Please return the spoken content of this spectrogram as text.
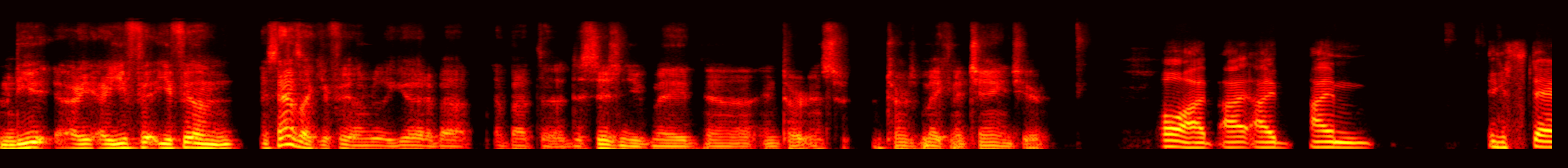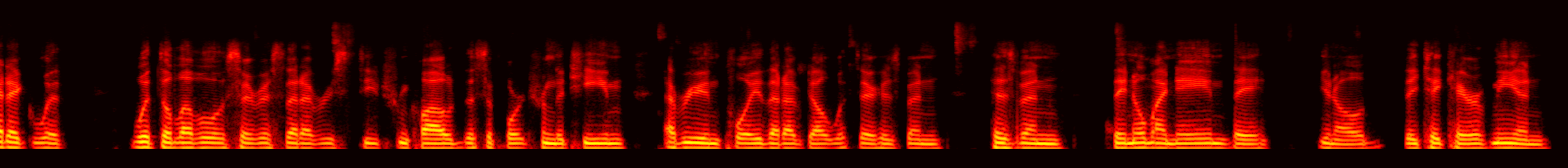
I mean, do you are, are you you feeling? It sounds like you're feeling really good about about the decision you've made uh, in, ter- in terms of making a change here. Oh, I I I'm ecstatic with with the level of service that I've received from Cloud, the support from the team. Every employee that I've dealt with there has been has been they know my name, they you know they take care of me, and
